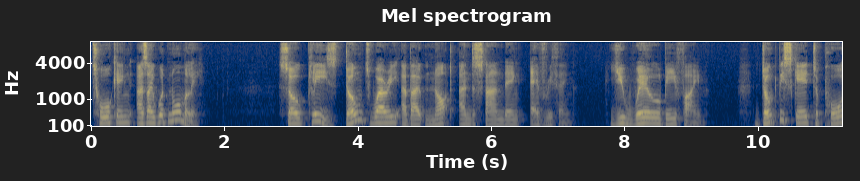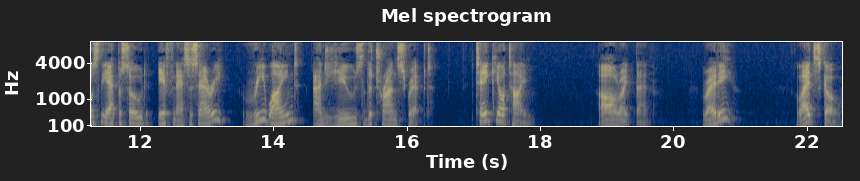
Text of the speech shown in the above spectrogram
talking as I would normally. So please don't worry about not understanding everything. You will be fine. Don't be scared to pause the episode if necessary, rewind, and use the transcript. Take your time. All right then. Ready? Let's go.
